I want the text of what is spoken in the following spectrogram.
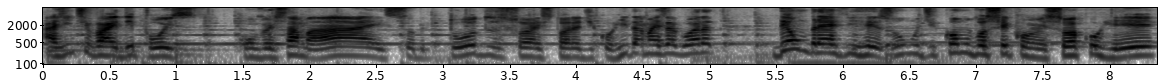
A gente vai depois conversar mais sobre toda a sua história de corrida, mas agora dê um breve resumo de como você começou a correr,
